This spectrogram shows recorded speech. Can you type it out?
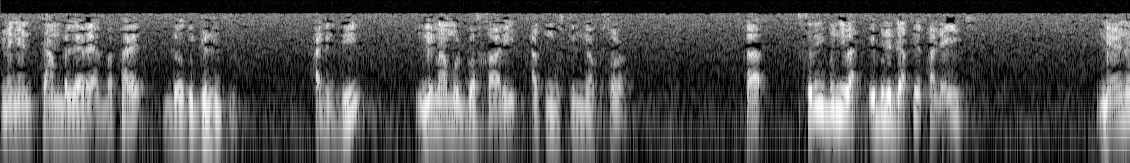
na ngeen tàmbalee reer ba pare doog a julli ji xadis bi limaamul buxaari ak muslim ñoo ko solo ah sëriñ bu ñuy wax ibnu daqiq al iid nee na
